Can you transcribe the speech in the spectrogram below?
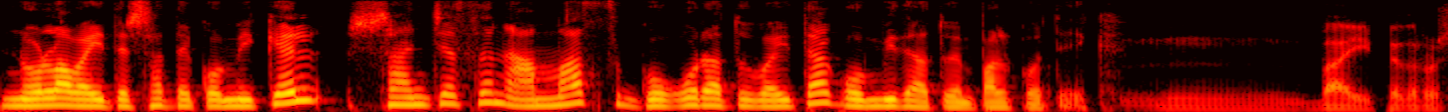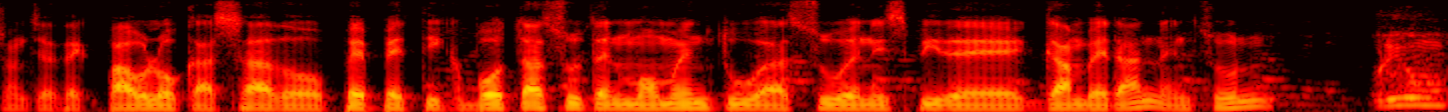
Nola baita esateko Mikel, Sánchezen amaz gogoratu baita gonbidatuen palkotik. Mm, bai, Pedro Sánchezek, Paulo Casado, Pepetik bota zuten momentua zuen izpide ganberan, entzun, un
